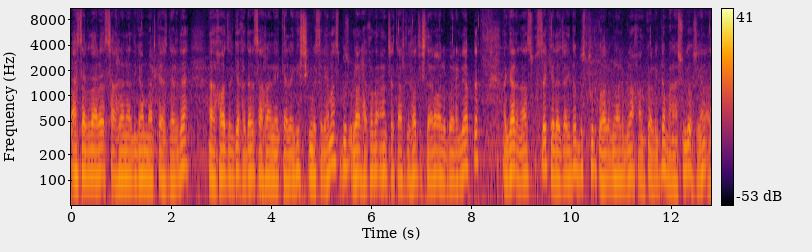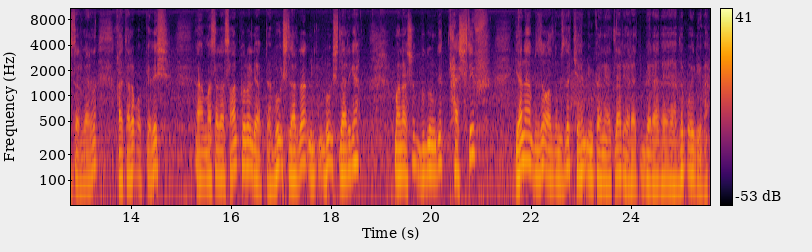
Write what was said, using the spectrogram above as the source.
asarlari saqlanadigan markazlarda e, hozirga qadar saqlanayotganligi hech kimga sir emas. Biz ular haqida ancha tadqiqot ishlari olib borilyapti. Agar nasib qilsa kelajakda biz turk olimlari bilan hamkorlikda mana shunga o'xshagan asarlarni qaytarib olib kelish e, masalasi ham ko'rilyapti. Bu ishlarda bu ishlarga mana shu bugungi tashrif yana bizni oldimizda keyin imkoniyatlar yaratib beradi deb o'ylayman.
